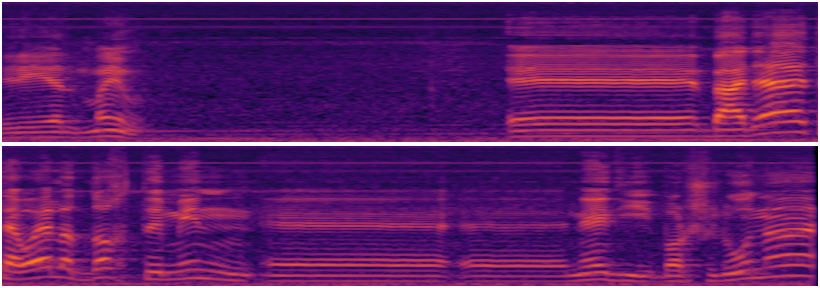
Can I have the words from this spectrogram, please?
لريال مايوركا. آه بعدها توالى الضغط من آه آه نادي برشلونة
